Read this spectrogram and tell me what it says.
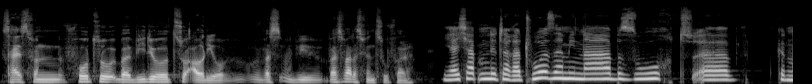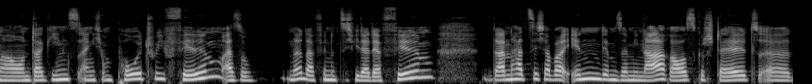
Das heißt von Foto über Video zu Audio. Was, wie, was war das für ein Zufall? Ja, ich habe ein Literaturseminar besucht, äh, genau, und da ging es eigentlich um Poetry Film, also ne, da findet sich wieder der Film. Dann hat sich aber in dem Seminar rausgestellt, äh,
